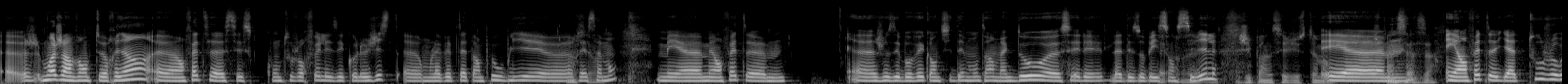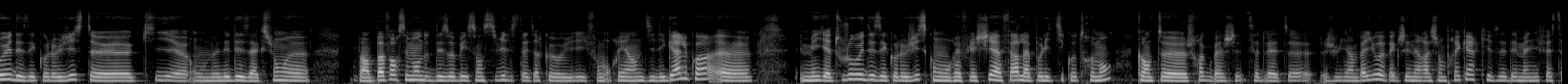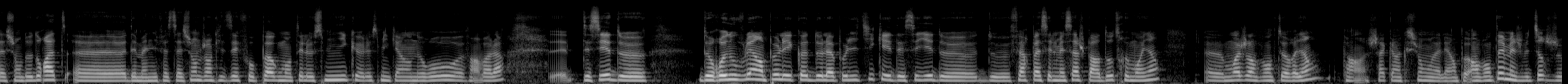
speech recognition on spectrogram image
Euh, moi, j'invente rien. Euh, en fait, c'est ce qu'ont toujours fait les écologistes. Euh, on l'avait peut-être un peu oublié récemment. Mais, mais en fait Euh, José Bové, quand il démonte un McDo, euh, c'est les- la désobéissance Ouais, civile. J'y pensais justement. Et, euh, Je pensais à ça. et en fait, il y a toujours eu des écologistes euh, qui euh, ont mené des actions, euh, pas forcément de désobéissance civile, c'est-à-dire qu'ils font rien d'illégal, quoi. euh, mais il y a toujours eu des écologistes qui ont réfléchi à faire de la politique autrement. Quand euh, je crois que bah, ça devait être euh, Julien Bayou avec Génération Précaire qui faisait des manifestations de droite, des manifestations de gens qui disaient faut pas augmenter le SMIC, le SMIC à 1 euro, enfin voilà. D'essayer de renouveler un peu les codes de la politique et d'essayer de, de faire passer le message par d'autres moyens. Moi, j'invente rien. Enfin, chaque action, elle est un peu inventée, mais je veux dire, je,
